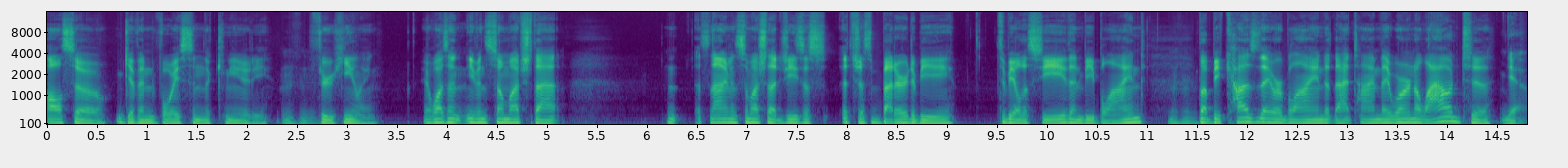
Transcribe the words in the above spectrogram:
also given voice in the community through healing. It wasn't even so much that it's not even so much that Jesus it's just better to be to be able to see than be blind. But because they were blind at that time, they weren't allowed to Yeah.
